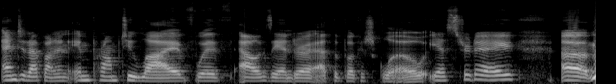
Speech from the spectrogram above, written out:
ended up on an impromptu live with Alexandra at the Bookish Glow yesterday, um,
